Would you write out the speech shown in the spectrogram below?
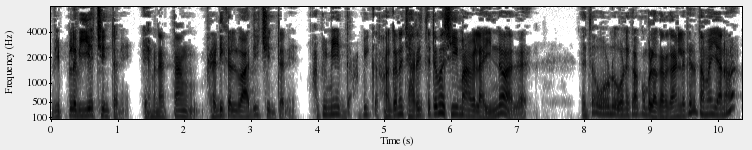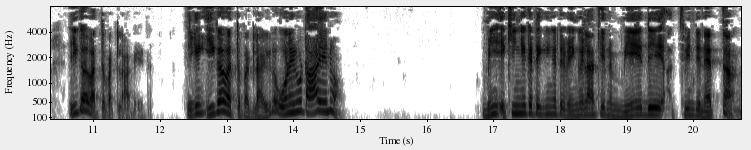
විප්ලවීය චින්තනය. එහෙම නැත්නම් රැඩිකල් වාදී චින්තනය. අපි මේ අපි රඟන චරිතෙටම සීමා වෙලා ඉන්නවද? එතකොට ඕන ඕන එකක් උඹලා කරගන්නල කියලා තමයි යනවා ඊගාවත්ත පටලාභයට. ඒකෙන් ඊගාවත්ත පටලාභය කියලා ඕන එනකොට ආයෙ එනවා. මේ එකින් එකට එකින් එකට වෙන් වෙලා තියෙන මේ දේ අත්විඳේ නැත්නම්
